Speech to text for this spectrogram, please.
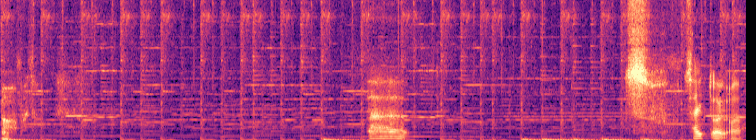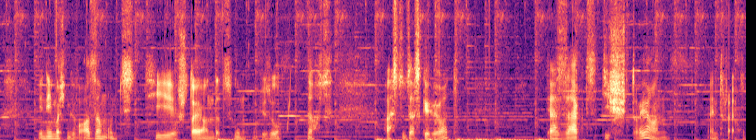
Oh Mann. Äh, zeigt euch, äh, wir nehmen euch in Gewahrsam und die Steuern dazu. Wieso? Hast du das gehört? Er sagt, die Steuern eintreiben.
